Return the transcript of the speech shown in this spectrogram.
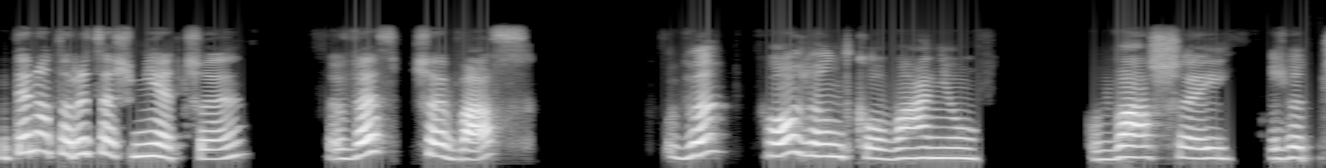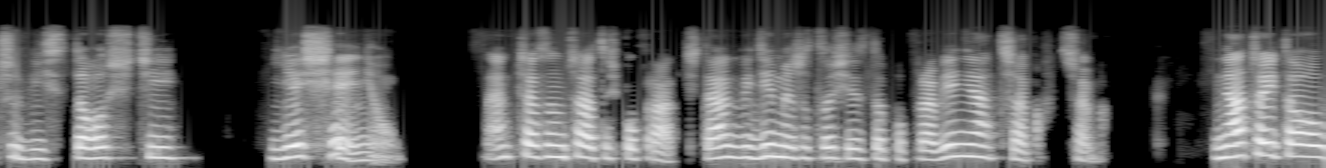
I ten oto rycerz mieczy wesprze Was w porządkowaniu Waszej rzeczywistości jesienią. Tak? Czasem trzeba coś poprawić, tak? Widzimy, że coś jest do poprawienia, trzeba, trzeba. Inaczej to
